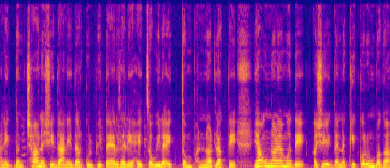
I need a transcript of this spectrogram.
आणि एकदम छान अशी दाणेदार कुल्फी तयार झाली आहे. चवीला एक एकदम भन्नाट लागते. ह्या उन्हाळ्यामध्ये अशी एकदा नक्की करून बघा.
